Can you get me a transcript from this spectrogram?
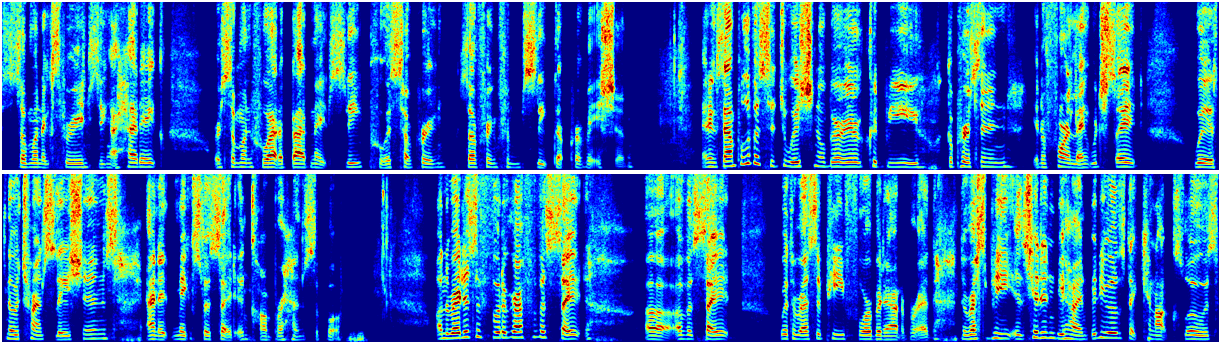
someone experiencing a headache or someone who had a bad night's sleep who is suffering, suffering from sleep deprivation. An example of a situational barrier could be a person in a foreign language site with no translations, and it makes the site incomprehensible. On the right is a photograph of a site uh, of a site with a recipe for banana bread. The recipe is hidden behind videos that cannot close,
